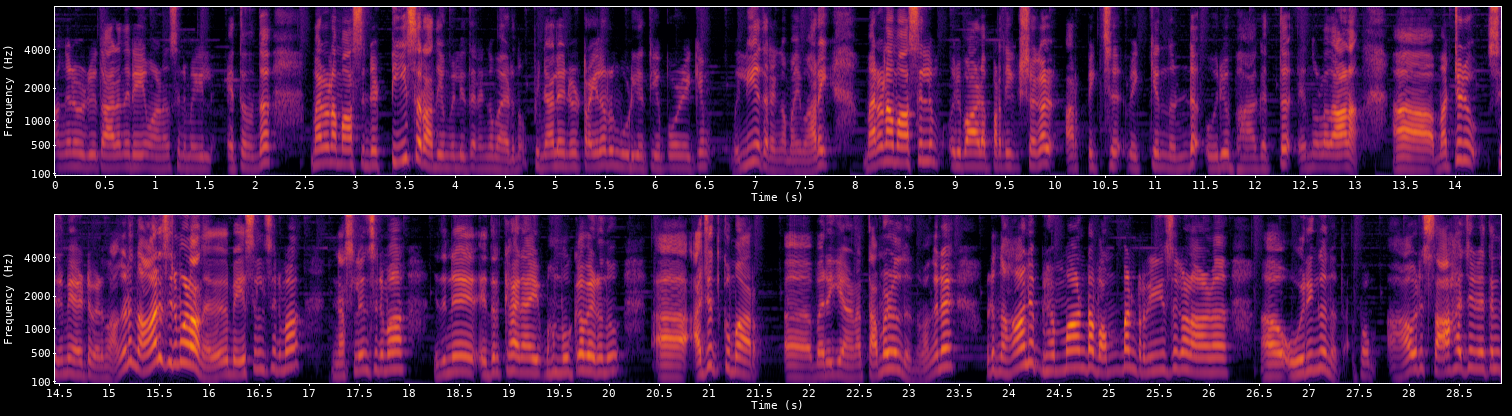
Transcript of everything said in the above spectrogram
അങ്ങനെ ഒരു താരനിരയുമാണ് സിനിമയിൽ എത്തുന്നത്. മരണമാസിന്റെ ടീസർ ആദ്യം വലിയ തരംഗമായിരുന്നു. പിന്നാലെ ഒരു ട്രെയിലറും കൂടി എത്തിയപ്പോഴേക്കും വലിയ തരംഗമായി മാറി. മരണമാസിലും ഒരുപാട് പ്രതീക്ഷകൾ അർപ്പിച്ച് വെക്കുന്നുണ്ട് ഒരു ഭാഗത്ത് എന്നുള്ളതാണ്. മറ്റൊരു സിനിമയായിട്ട് വരുന്നത്. അങ്ങനെ നാല് സിനിമകളാണ്. അതായത് ബേസിൽ സിനിമ നസ്ലിൻ സിനിമ ഇതിനെ എതിർക്കാനായി മമ്മൂക്ക വരുന്നു. അജിത് കുമാർ വരികയാണ് തമിഴിൽ നിന്നും. അങ്ങനെ ഒരു നാല് ബ്രഹ്മാണ്ഡ വമ്പൻ റിലീസുകളാണ് ഒരുങ്ങുന്നത്. അപ്പം ആ ഒരു സാഹചര്യത്തിൽ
